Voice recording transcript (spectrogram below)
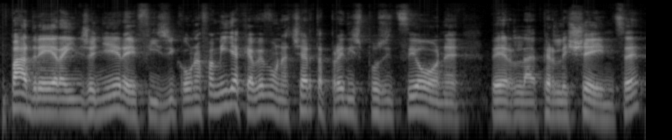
Il padre era ingegnere e fisico, una famiglia che aveva una certa predisposizione per, la- per le scienze,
